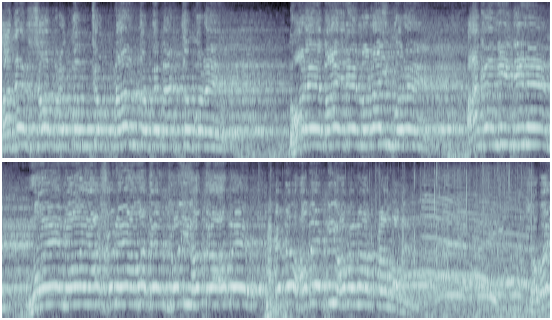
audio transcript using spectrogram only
তাদের সব রকম চক্রান্তকে ব্যর্থ করে, ঘরে বাইরে লড়াই করে, আগামী দিনে নয় নয় আসনে আমাদের জয়ী হতে হবে। সেটা হবে কি হবে না, আপনারা বলেন। সবাই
